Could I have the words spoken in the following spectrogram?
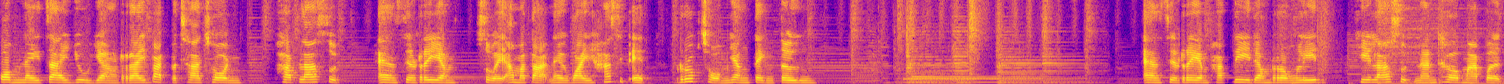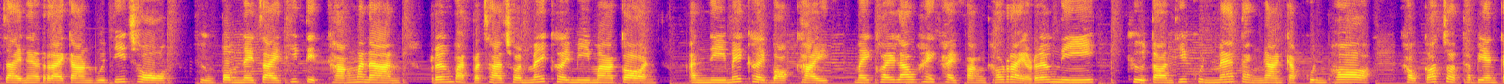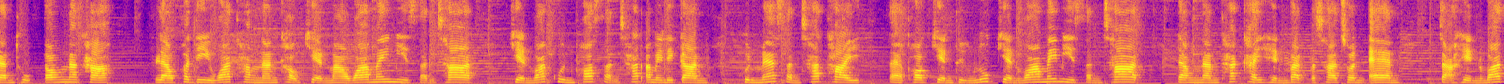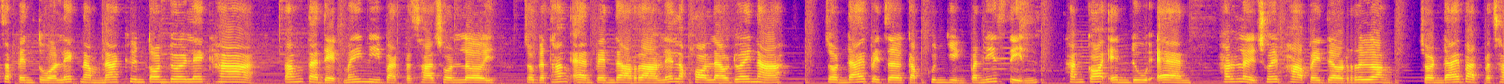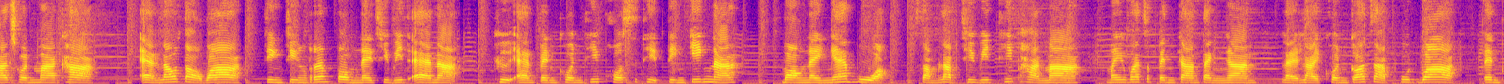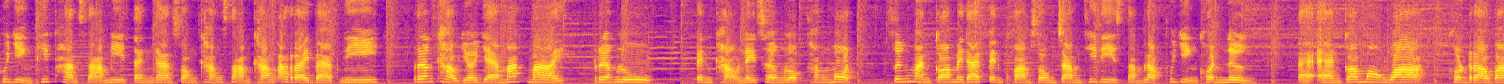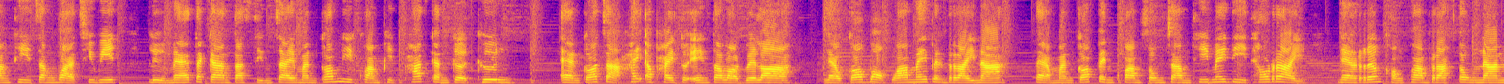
ปมในใจอยู่อย่างไร้บัตรประชาชน ภาพล่าสุด แอนเซเรียม สวยอมตะในวัย 51 รูปโฉมยังเต่งตึง แอนเซเรียมพักดีดำรงฤทธิ์ที่ล่าสุดนั้นเธอมาเปิดใจในรายการ Woody Show ถึงปมในใจที่ติดค้างมานาน เรื่องบัตรประชาชนไม่เคยมีมาก่อน อันนี้ไม่เคยบอกใคร ไม่ค่อยเล่าให้ใครฟังเท่าไหร่เรื่องนี้ คือตอนที่คุณแม่แต่งงานกับคุณพ่อ เขาก็จดทะเบียนกันถูกต้องนะคะ แล้วพอดีว่าทางนั้นเขาเขียนมาว่าไม่มีสัญชาติ เขียนว่าคุณพ่อสัญชาติอเมริกัน คุณแม่สัญชาติไทย แต่พอเขียนถึงลูกเขียนว่าไม่มีสัญชาติ ดังนั้นถ้าใครเห็นบัตรประชาชนแอน จะเห็นว่าจะเป็นตัวเลขนำหน้าขึ้นต้นด้วยเลข 5 ตั้งแต่เด็กไม่มีบัตรประชาชนเลย จนกระทั่งแอนเป็นดาราเล่นละครแล้วด้วยนะ จนได้ไปเจอกับคุณหญิงปณิสินท่านก็เอ็นดูแอน ท่านเลยช่วยพาไปเดินเรื่อง จนได้บัตรประชาชนมาค่ะ แอนเล่าต่อว่าจริงๆ เรื่องปมในชีวิตแอนอะคือแอนเป็นคนที่ positive thinking นะ มองในแง่บวกสำหรับชีวิตที่ผ่านมา ไม่ว่าจะเป็นการแต่งงานหลายๆ คนก็จะพูดว่าเป็นผู้หญิงที่ผ่านสามีแต่งงานสองครั้งสามครั้งอะไรแบบนี้ เรื่องข่าวเยอะแยะมากมาย เรื่องลูก เป็นข่าวในเชิงลบทั้งหมด ซึ่งมันก็ไม่ได้เป็นความทรงจำที่ดีสำหรับผู้หญิงคนหนึ่ง แต่แอนก็มองว่าคนเราบางทีจังหวะชีวิต หรือแม้แต่การตัดสินใจมันก็มีความผิดพลาดกันเกิดขึ้น แอนก็จะให้อภัยตัวเองตลอดเวลา แล้วก็บอกว่าไม่เป็นไรนะ แต่มันก็เป็นความทรงจำที่ไม่ดีเท่าไหร่ ในเรื่องของความรักตรงนั้น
